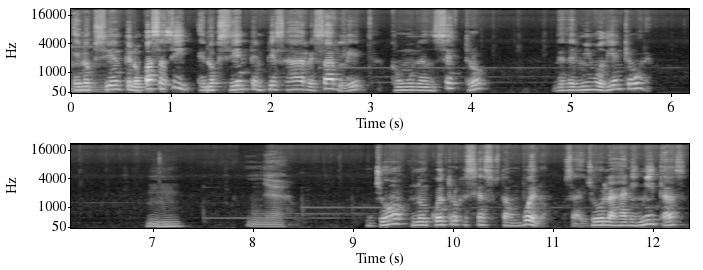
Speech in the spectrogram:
En Mm, Occidente no pasa así, en Occidente empiezas a rezarle como un ancestro desde el mismo día en que muere. Ya. yo no encuentro que sea eso tan bueno. O sea, yo las animitas,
